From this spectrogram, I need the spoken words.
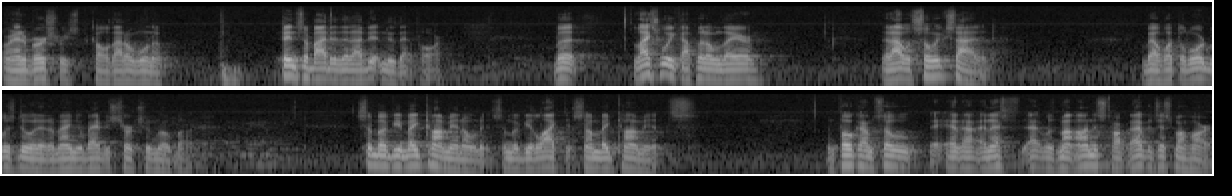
or anniversaries because I don't want to offend somebody that I didn't do that for. But last week I put on there that I was so excited about what the Lord was doing at Emmanuel Baptist Church in Roebuck. Some of you made comment on it. Some of you liked it. Some made comments. And folk, I'm so, and, I, and that's, that was my honest heart. That was just my heart.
